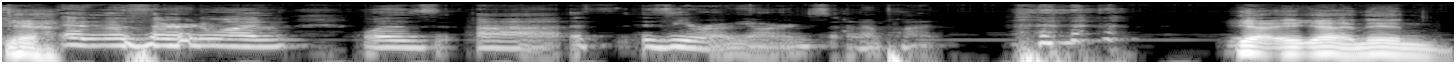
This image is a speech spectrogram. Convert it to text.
Yeah. and the third one was uh, zero yards and a punt. Yeah, yeah, and then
